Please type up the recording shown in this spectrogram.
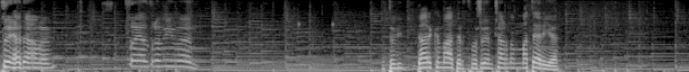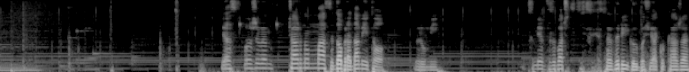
Co ja dałem? Co ja zrobiłem? To Dark Matter, stworzyłem czarną materię. Ja stworzyłem czarną masę. Dobra, dam jej to, Rumi. W sumie zobaczę, co chce w Regal, bo się jak okaże...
